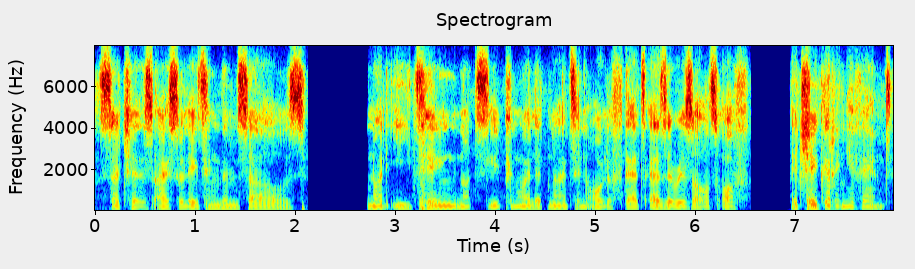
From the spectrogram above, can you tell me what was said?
such as isolating themselves, not eating, not sleeping well at night, and all of that as a result of a triggering event.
